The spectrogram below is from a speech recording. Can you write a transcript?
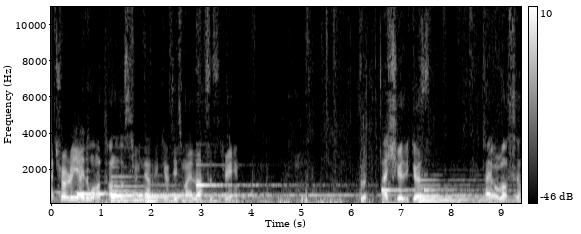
Actually, I don't want to turn on the stream now because it's my last stream. I should because I almost. Uh,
